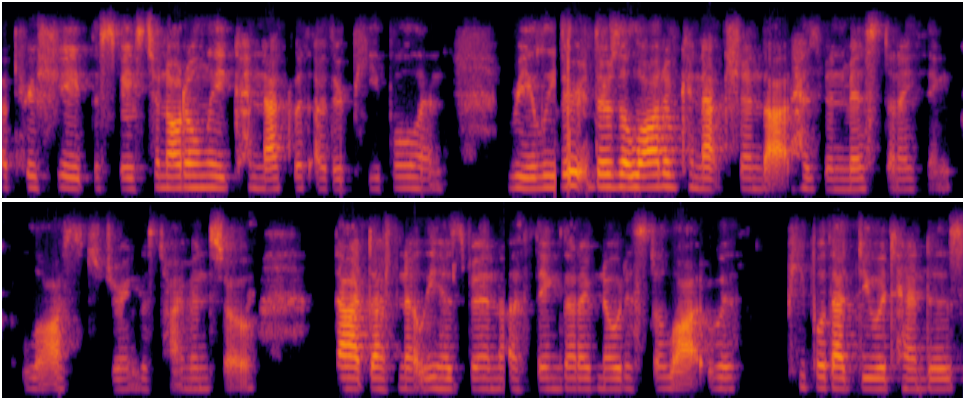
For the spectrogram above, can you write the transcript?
appreciate the space to not only connect with other people and really there, there's a lot of connection that has been missed and i think lost during this time. And so that definitely has been a thing that i've noticed a lot with people that do attend is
